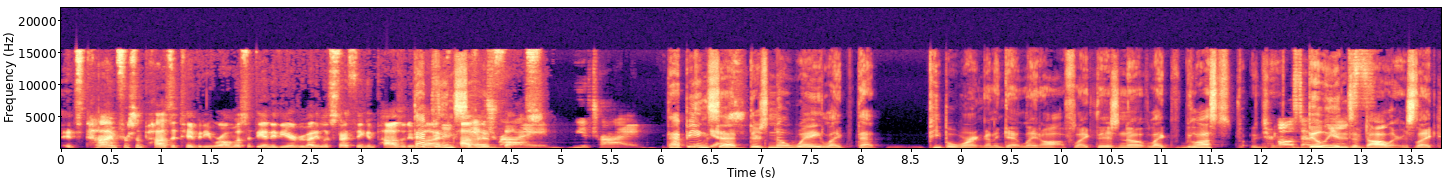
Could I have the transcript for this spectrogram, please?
it's time for some positivity. We're almost at the end of the year, everybody. Let's start thinking positive That vibes, being we positive said- have tried. We have tried. That being said, there's no way like that people weren't going to get laid off. Like there's no like we lost Also, billions yes. of dollars. Like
